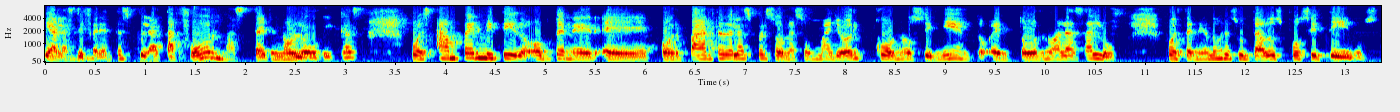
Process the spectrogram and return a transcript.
y a las diferentes plataformas tecnológicas, pues han permitido obtener eh, por parte de las personas un mayor conocimiento en torno a la salud, pues teniendo resultados positivos.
